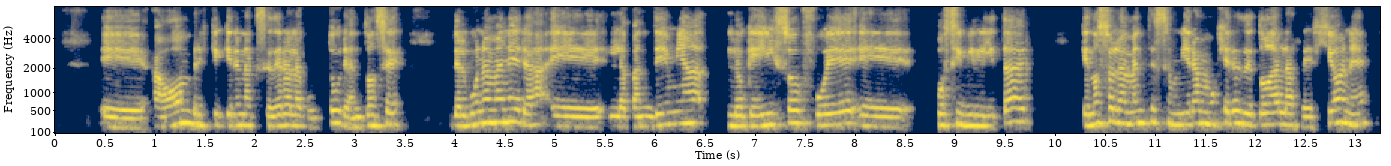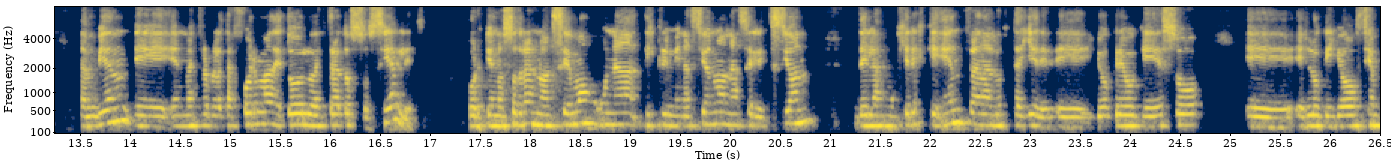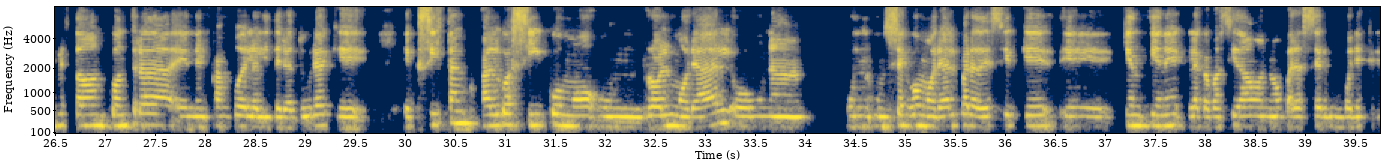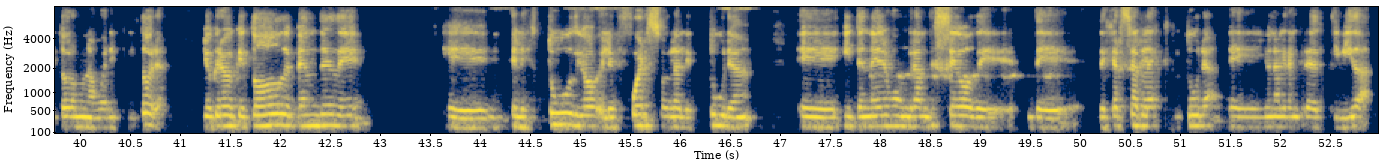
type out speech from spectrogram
eh, a hombres que quieren acceder a la cultura. Entonces, de alguna manera, eh, la pandemia lo que hizo fue eh, posibilitar que no solamente se unieran mujeres de todas las regiones, también en nuestra plataforma de todos los estratos sociales, porque nosotras no hacemos una discriminación o una selección de las mujeres que entran a los talleres. Eh, yo creo que eso es lo que yo siempre he estado en contra en el campo de la literatura, que existan algo así como un rol moral o una un, sesgo moral para decir que eh, quién tiene la capacidad o no para ser un buen escritor o una buena escritora. Yo creo que todo depende de eh, el estudio, el esfuerzo, la lectura eh, y tener un gran deseo de, de, ejercer la escritura y una gran creatividad.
